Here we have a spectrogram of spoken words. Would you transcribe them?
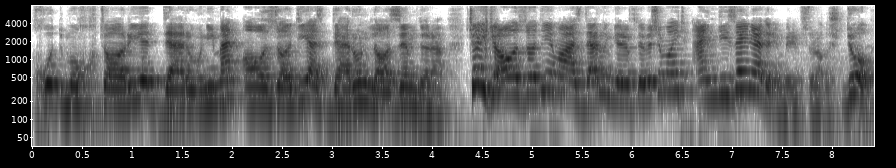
خودمختاری درونی. من آزادی از درون لازم دارم. جایی که آزادی ما از درون گرفته بشه ما هیچ انگیزه ای نداریم بریم سراغش. دو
